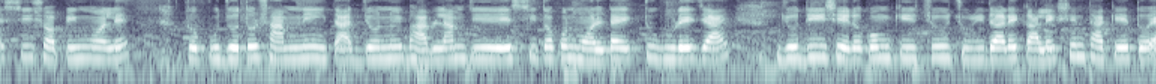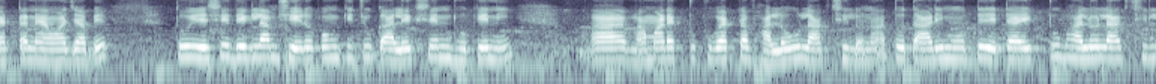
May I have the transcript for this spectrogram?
এসেছি শপিং মলে তো পুজো তো সামনেই, তার জন্যই ভাবলাম যে এসছি তখন মলটা একটু ঘুরে যাই। যদি সেরকম কিছু চুড়িদারে কালেকশন থাকে, তো একটা নেওয়া যাবে। তো এসে দেখলাম সেরকম কিছু কালেকশন ঢোকেনি। আর আমার একটু খুব একটা ভালোও লাগছিল না। তো তারই মধ্যে এটা একটু ভালো লাগছিল।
